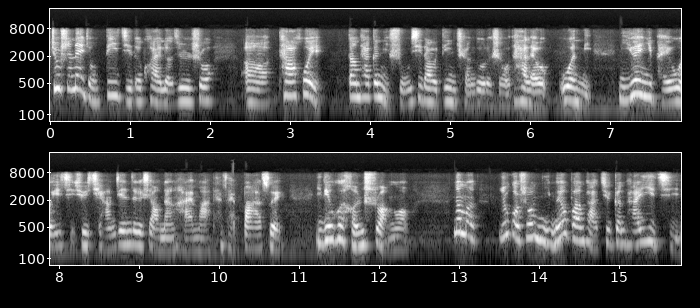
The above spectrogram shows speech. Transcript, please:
就是那种低级的快乐。就是说，呃，他会当他跟你熟悉到一定程度的时候，他来问你。你愿意陪我一起去强奸这个小男孩吗？他才八岁，一定会很爽哦。那么，如果说你没有办法去跟他一起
